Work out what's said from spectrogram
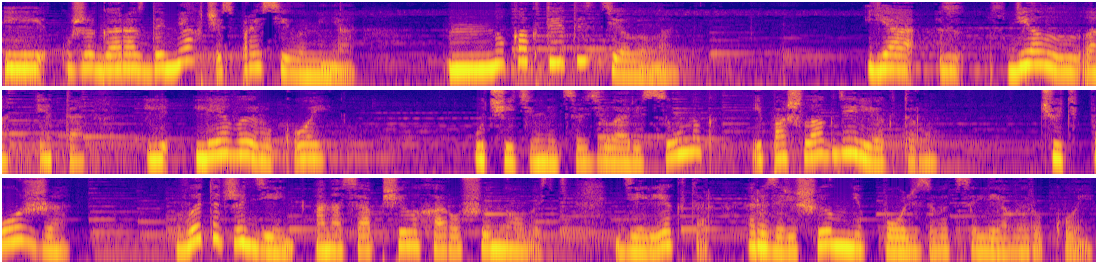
и уже гораздо мягче спросила меня. «Ну как ты это сделала?» «Я сделала это левой рукой». Учительница взяла рисунок и пошла к директору. Чуть позже в этот же день она сообщила хорошую новость. Директор разрешил мне пользоваться левой рукой.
